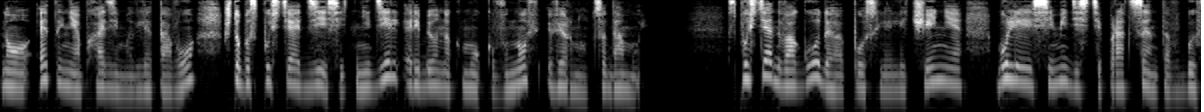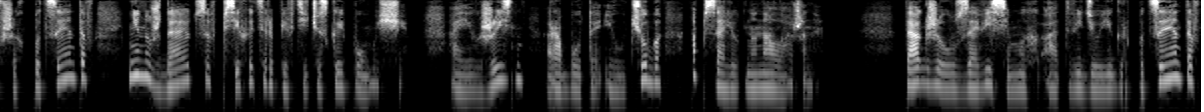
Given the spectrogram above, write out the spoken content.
но это необходимо для того, чтобы спустя 10 недель ребенок мог вновь вернуться домой. Спустя два года после лечения более 70% бывших пациентов не нуждаются в психотерапевтической помощи а их жизнь, работа и учеба абсолютно налажены. Также у зависимых от видеоигр пациентов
